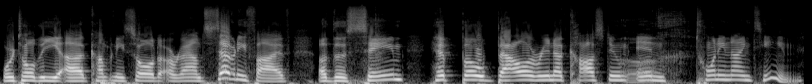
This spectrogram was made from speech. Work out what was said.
We're told the uh, company sold around 75 of the same hippo ballerina costume in 2019.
